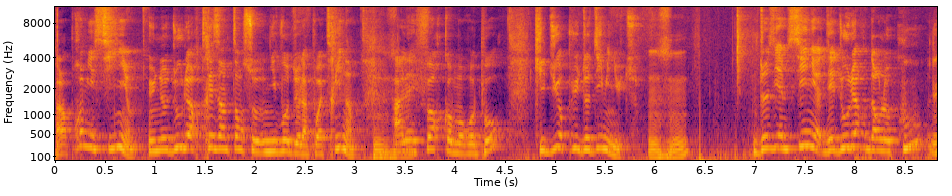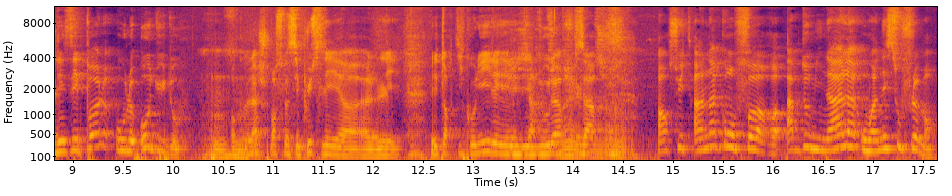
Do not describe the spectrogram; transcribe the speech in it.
Alors premier signe, une douleur très intense au niveau de la poitrine, à l'effort comme au repos, qui dure plus de 10 minutes. Deuxième signe, des douleurs dans le cou, les épaules ou le haut du dos. Donc là, je pense que c'est plus les, euh, les, les torticolis, les, les douleurs, tout ça. Ensuite, un inconfort abdominal ou un essoufflement.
